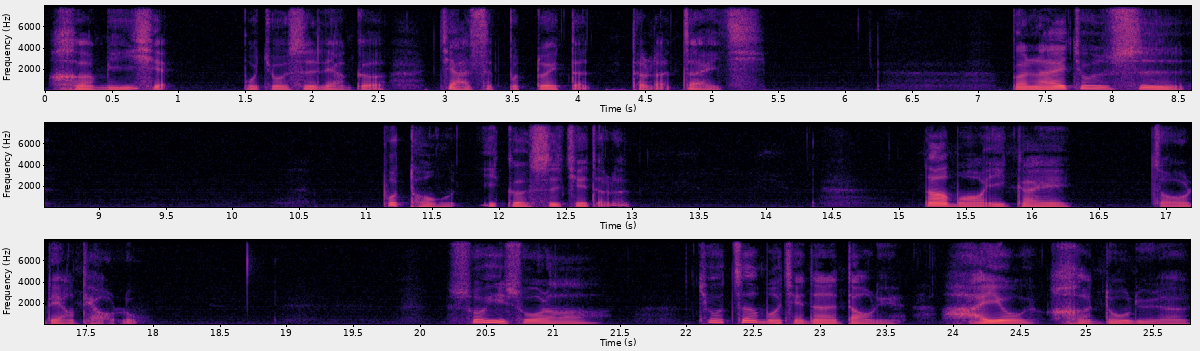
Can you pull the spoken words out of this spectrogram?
很明显。不就是两个价值不对等的人在一起，本来就是不同一个世界的人，那么应该走两条路。所以说啦，就这么简单的道理，还有很多女人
